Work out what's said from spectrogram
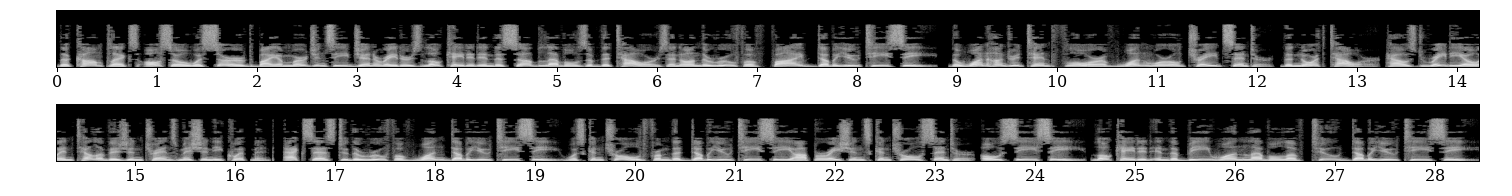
The complex also was served by emergency generators located in the sub-levels of the towers and on the roof of 5 WTC. The 110th floor of One World Trade Center, the North Tower, housed radio and television transmission equipment. Access to the roof of 1 WTC was controlled from the WTC Operations Control Center (OCC) located in the B1 level of 2 WTC.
